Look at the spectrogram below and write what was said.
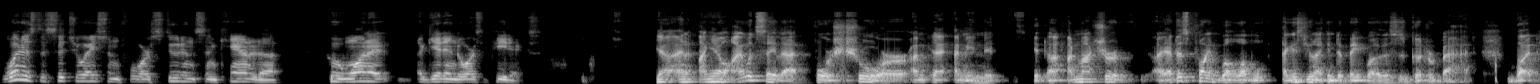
what is the situation for students in Canada who want to uh, get into orthopedics? Yeah, and uh, you know, I would say that for sure. I, I mean, it, it, I'm not sure at this point. Well, I guess you and I can debate whether this is good or bad, but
